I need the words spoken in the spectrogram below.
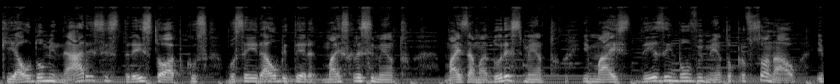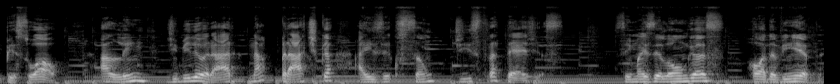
que ao dominar esses três tópicos, você irá obter mais crescimento, mais amadurecimento e mais desenvolvimento profissional e pessoal, além de melhorar na prática a execução de estratégias. Sem mais delongas, roda a vinheta.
